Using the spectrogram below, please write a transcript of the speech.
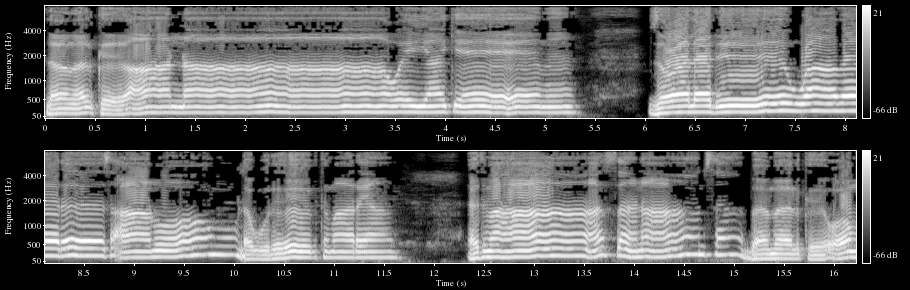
ለመልክአሃና ወኢያቄም ዘወለድዋ በርእሳኖሙ ለውርክት ማርያም እትመሐፀናንሳ በመልክኦሙ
